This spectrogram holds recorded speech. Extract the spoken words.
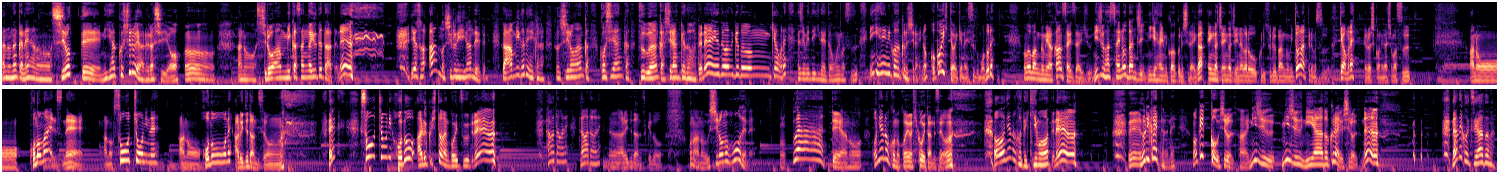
あの、なんかね、あの、白って200種類あるらしいよ。うん。あの、白アンミカさんが言ってたってね。いや、その、あんの種類いらんでってね。アンミカでいいから、その白あんか、こしあんか、粒あんか知らんけど、ってね、言ってますけど、ん今日もね、始めていきたいと思います。人気平未琥珀の白井の、ここへ来てはいけないすぐ戻れ。この番組は関西在住28歳の男児、逃げ早見琥珀の白井が、縁がち縁がち言いながらお送りする番組となっております。今日もね、よろしくお願いします。あのー、この前ですね、あの、早朝にね、あの歩道をね、歩いてたんですよ。え？早朝に歩道歩く人なんこいつってね。たまたまね、たまたまね、うん、歩いてたんですけど、ほな、あの、後ろの方でね、うわーって、あの、おにゃの子の声が聞こえたんですよ。おにゃの子でキモってね。え、振り返ったらね、もう結構後ろです。はい。20、22ヤードくらい後ろですね。なんでこいつヤードな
